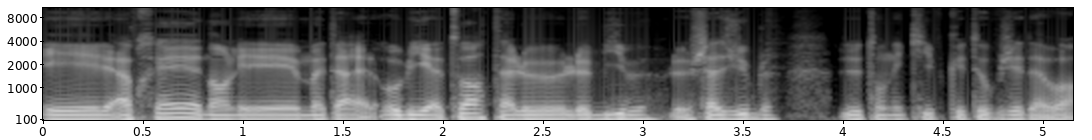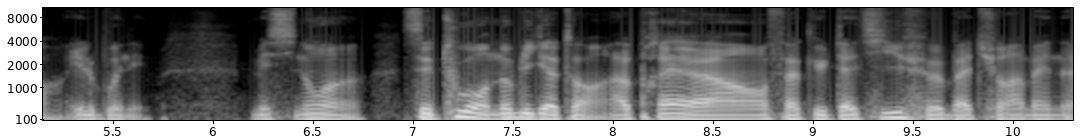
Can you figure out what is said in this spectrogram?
Et après, dans les matériels obligatoires, tu as le, le bib, le chasuble de ton équipe que tu es obligé d'avoir et le bonnet. Mais sinon, euh, c'est tout en obligatoire. Après, euh, en facultatif, euh, bah, tu ramènes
